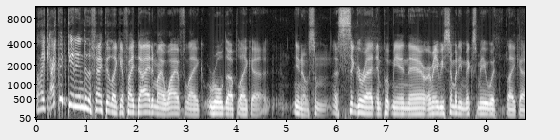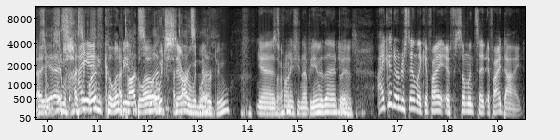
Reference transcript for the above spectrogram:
like I could get into the fact that like if I died and my wife like rolled up like a you know some a cigarette and put me in there, or maybe somebody mixed me with like uh, Uh, some, yeah, some a high spliff, end Colombian blow. spliff. Which Sarah Tod would never do. Yeah, it's probably she'd not be into that, but Yes. I could understand like if I if someone said if I died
